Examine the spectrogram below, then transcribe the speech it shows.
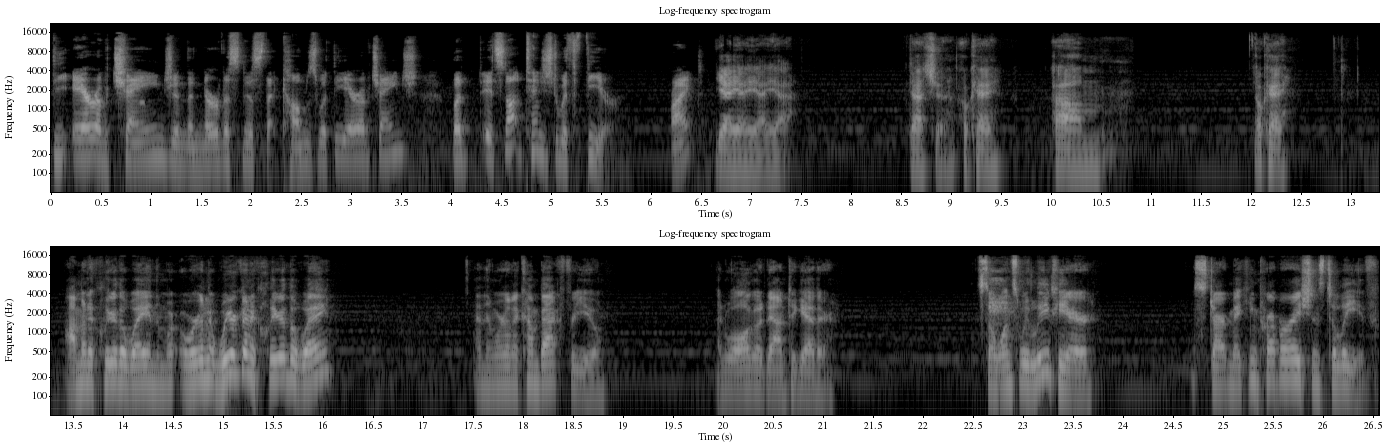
the air of change and the nervousness that comes with the air of change, but it's not tinged with fear, right? Yeah, yeah, yeah, yeah. Gotcha. Okay. Um. Okay. I'm gonna clear the way, and then we're, we're gonna we're gonna clear the way, and then we're gonna come back for you, and we'll all go down together. So once we leave here, start making preparations to leave.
